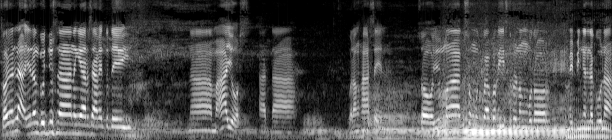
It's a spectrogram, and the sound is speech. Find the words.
So, yun lang. Yun ang good news na nangyari sa akin today na maayos at uh, walang hassle. So, yung mga gustong magpaparehistro ng motor may Binyan Laguna,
